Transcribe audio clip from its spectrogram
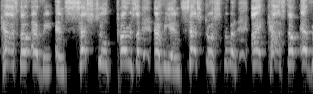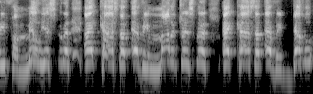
cast out every ancestral curse, every ancestral spirit. I cast out every familiar spirit. I cast out every monitoring spirit. I cast out every devil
